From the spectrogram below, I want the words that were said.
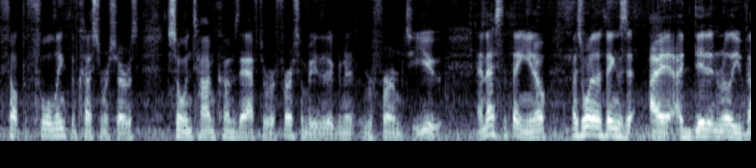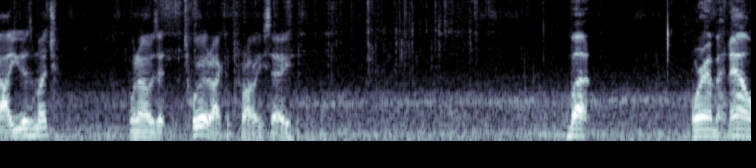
felt the full length of customer service so when time comes they have to refer somebody they're going to refer them to you And that's the thing, you know, that's one of the things that I, I didn't really value as much when I was at Toyota, I could probably say. But where I'm at now,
